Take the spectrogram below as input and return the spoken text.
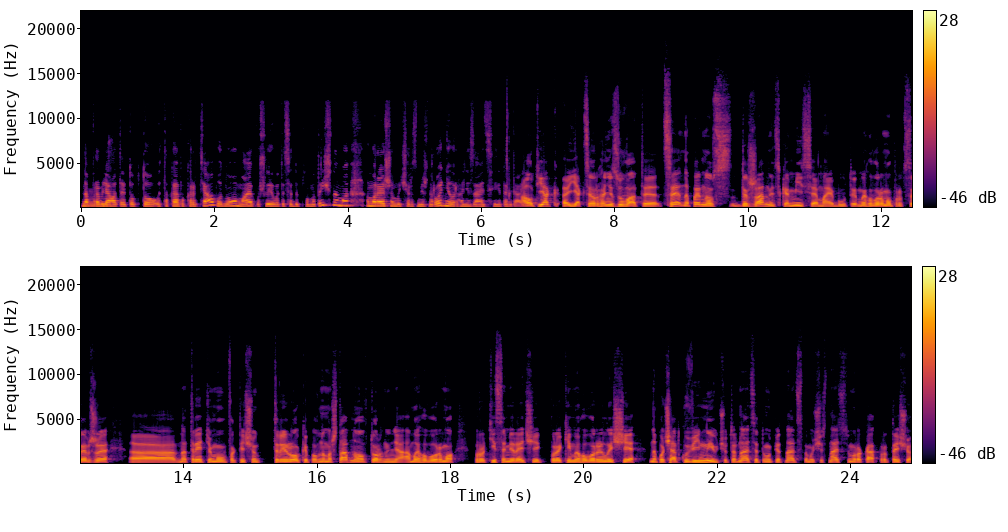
направляти. Тобто, таке викриття воно має поширюватися дипломатичними мережами через міжнародні організації і так далі. А от як, е, як це організувати? Це напевно державницька місія має бути. Ми говоримо про це вже е, на третьому, фактично три роки повномасштабного вторгнення. А ми говоримо про ті самі речі, про які ми говорили ще на початку війни, в 14, 15, 16 роках, про те, що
